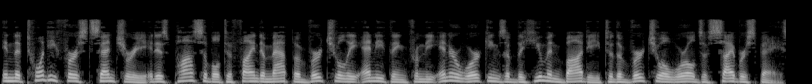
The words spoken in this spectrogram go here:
In the 21st century it is possible to find a map of virtually anything from the inner workings of the human body to the virtual worlds of cyberspace.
